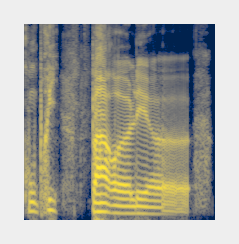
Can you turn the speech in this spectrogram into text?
compris par les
